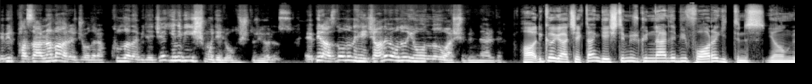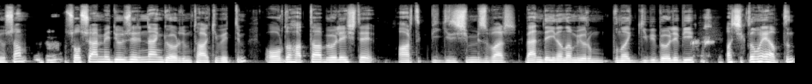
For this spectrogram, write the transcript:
ve bir pazarlama aracı olarak kullanabileceği yeni bir iş modeli oluşturuyoruz. E, biraz da onun heyecanı ve onun yoğunluğu var şu günlerde. Harika gerçekten. Geçtiğimiz günlerde bir fuara gittiniz yanılmıyorsam. Hı hı. Sosyal medya üzerinden gördüm, takip ettim. Orada hatta böyle işte artık bir girişimimiz var. Ben de inanamıyorum buna gibi böyle bir açıklama yaptın.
